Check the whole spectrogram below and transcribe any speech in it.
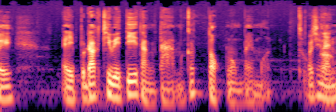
ยไอ้ productivity ต่างๆ มันก็ตกลงไปหมด เพราะฉะนั้น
